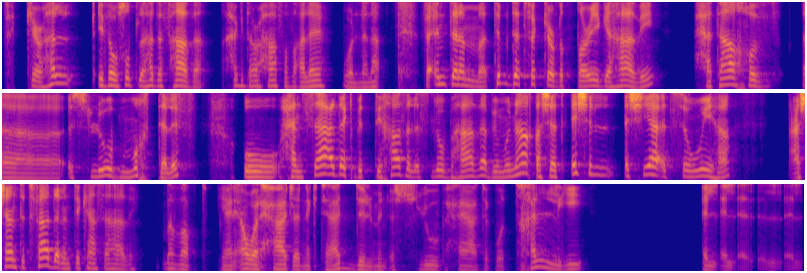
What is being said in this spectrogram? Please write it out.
فكر هل إذا وصلت للهدف هذا حقدر أحافظ عليه ولا لا؟ فأنت لما تبدأ تفكر بالطريقة هذه حتاخذ أسلوب مختلف وحنساعدك باتخاذ الأسلوب هذا بمناقشة إيش الأشياء تسويها عشان تتفادى الانتكاسة هذه. بالضبط. يعني أول حاجة إنك تعدل من أسلوب حياتك وتخلي ال- ال- ال- ال-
